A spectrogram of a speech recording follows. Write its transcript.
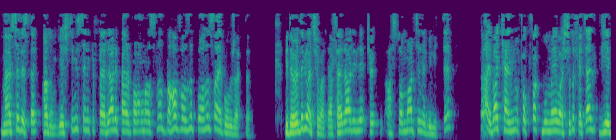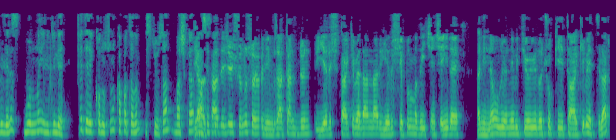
Mercedes'ten pardon geçtiğimiz seneki Ferrari performansından daha fazla puana sahip olacaktı. Bir de öyle bir açı var. Yani Ferrari ile Aston Martin'le birlikte galiba kendini ufak ufak bulmaya başladı Fetel diyebiliriz bununla ilgili. Fetelik konusunu kapatalım istiyorsan. Başka ya bahsetmek... sadece şunu söyleyeyim. Zaten dün yarışı takip edenler yarış yapılmadığı için şeyi de hani ne oluyor ne bitiyor'yu da çok iyi takip ettiler.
